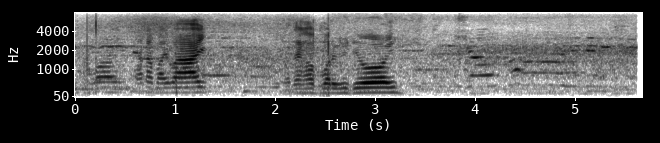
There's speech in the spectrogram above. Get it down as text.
সবাই। Tata bye bye. দেখা পরে ভিডিও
